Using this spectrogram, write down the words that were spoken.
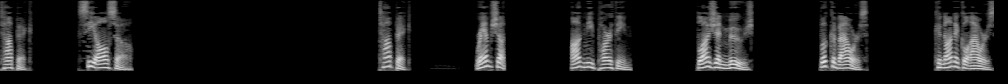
Topic: See also. Topic: Ramsha. Agni Parthene Blazhen Muzh Book of Hours. Canonical Hours.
